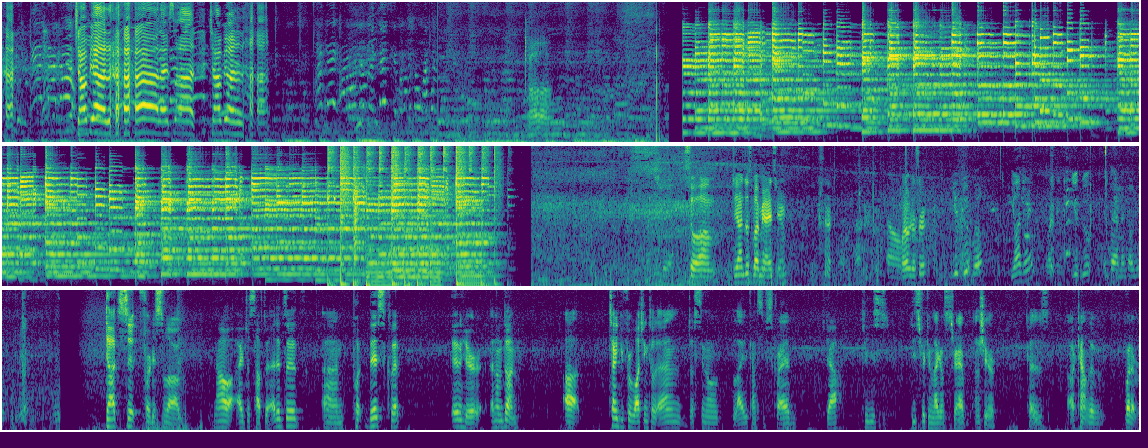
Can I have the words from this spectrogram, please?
哈哈，枪，哈哈哈，来算，枪变，哈哈。So, um, Gian just bought me ice cream. Um, What up, Jester? you group, bro. You want to join? You group, environmental group. Yeah? That's it for this vlog. Now I just have to edit it and put this clip in here and I'm done. Uh, thank you for watching till the end. Just you know, like and subscribe. Yeah, please, please freaking like and subscribe and share, cause I can't live, whatever.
